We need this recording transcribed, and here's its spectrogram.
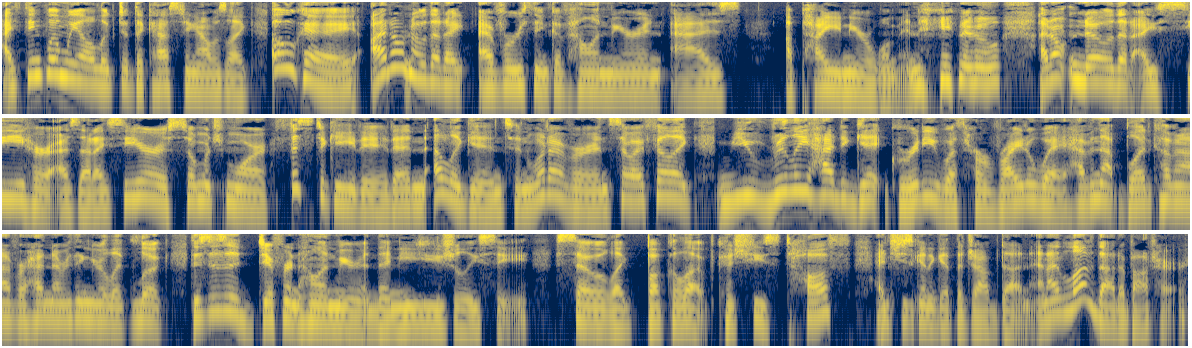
I think when we all looked at the casting, I was like, okay, I don't know that I ever think of Helen Mirren as a pioneer woman. You know, I don't know that I see her as that. I see her as so much more sophisticated and elegant and whatever. And so I feel like you really had to get gritty with her right away, having that blood coming out of her head and everything. You're like, look, this is a different Helen Mirren than you usually see. So like buckle up because she's tough and she's going to get the job done. And I love that about her.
